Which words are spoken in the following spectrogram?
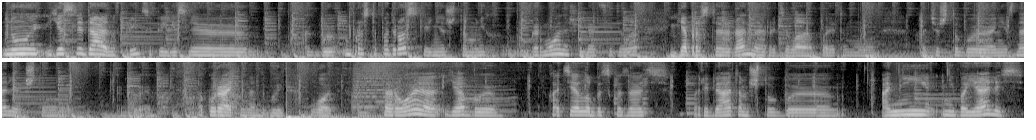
Ну, если да, ну, в принципе, если как бы, ну, просто подростки, они же там, у них гормоны все дела. Мгм. Я просто рано родила, поэтому хочу, чтобы они знали, что как бы аккуратнее надо быть. Вот. Второе, я бы хотела бы сказать ребятам, чтобы они не боялись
